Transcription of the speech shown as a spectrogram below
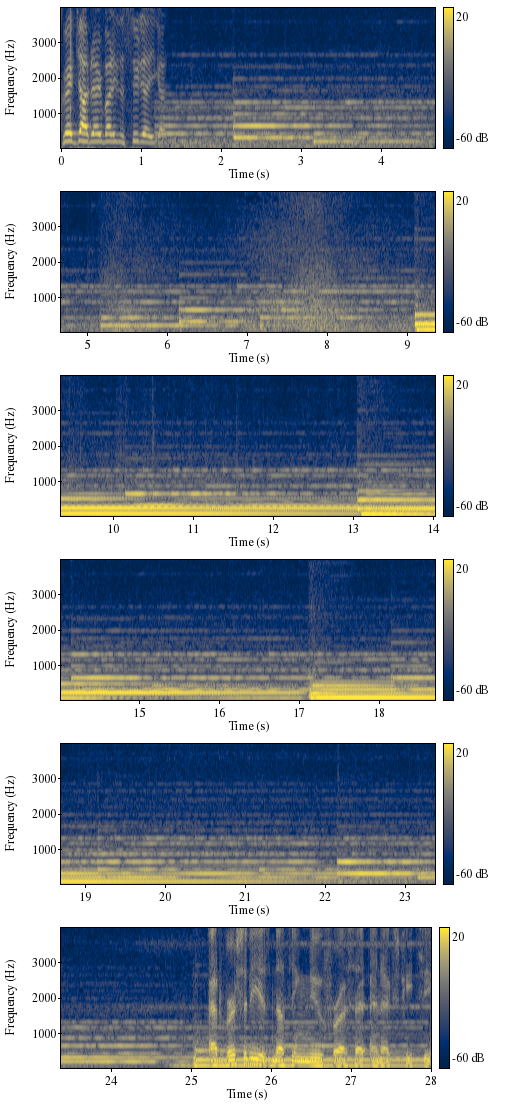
Great job to everybody in the studio, you guys. Adversity is nothing new for us at NXPT.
